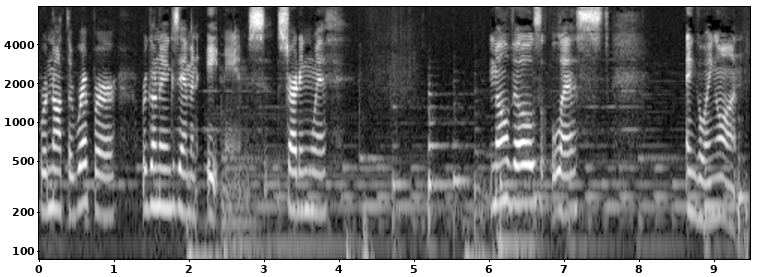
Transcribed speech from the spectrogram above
were not the Ripper, we're going to examine eight names, starting with Melville's list and going on.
